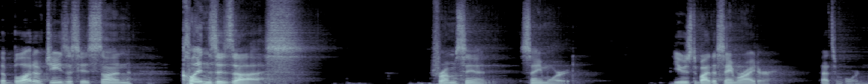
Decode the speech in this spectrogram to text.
the blood of Jesus, his son, cleanses us from sin. Same word. Used by the same writer. That's important.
